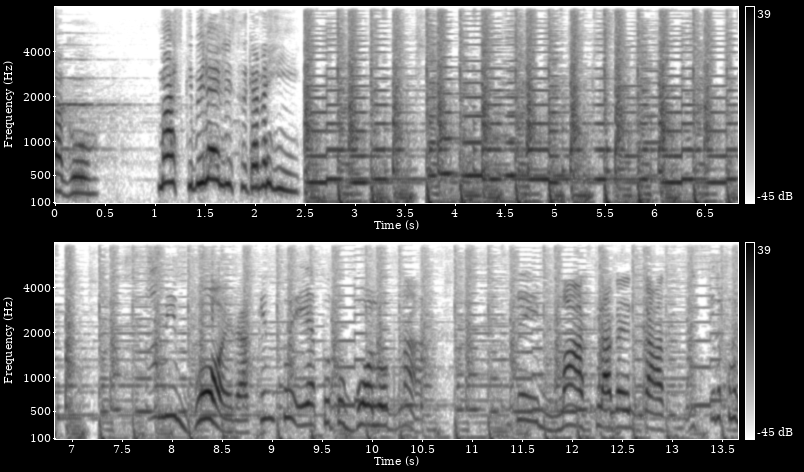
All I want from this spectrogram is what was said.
লাগো মাছ কি বিলাই লিছে কেন হি আমি বয়রা, কিন্তু এত তো বলদ না। যে মাছ লাগায় গাছ এটা কোনো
